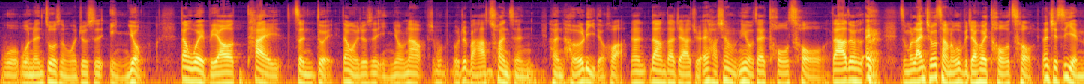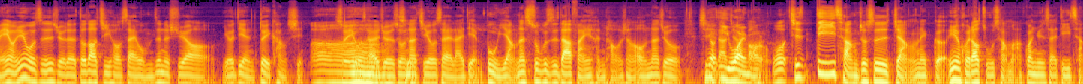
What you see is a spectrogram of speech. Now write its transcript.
我我能做什么？就是引用，但我也不要太针对，但我就是引用。那我我就把它串成很合理的话，那让大家觉得，哎、好像你有在偷凑、哦，大家都会说，哎、怎么篮球场的我比较会偷凑？但其实也没有，因为我只是觉得都到季后赛，我们真的需要有点对抗性。啊所以我才会觉得说，那季后赛来点不一样。那殊不知大家反应很好，我想哦，那就有意外吗我其实第一场就是讲那个，因为回到主场嘛，冠军赛第一场，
